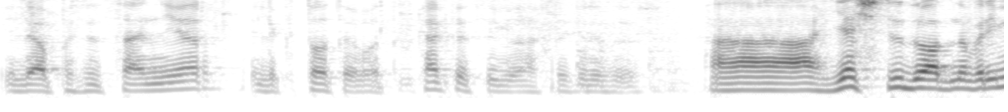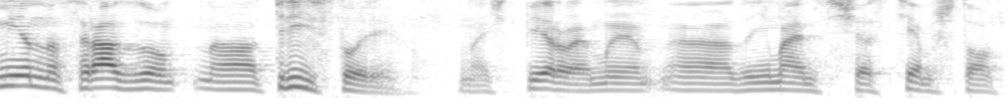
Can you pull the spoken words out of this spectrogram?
или оппозиционер, или кто ты? Вот как ты себя характеризуешь? А, Я сейчас веду одновременно сразу а, три истории. Значит, первое, мы а, занимаемся сейчас тем, что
